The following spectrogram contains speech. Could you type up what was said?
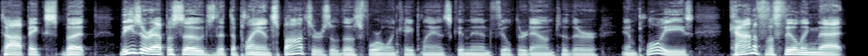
topics. But these are episodes that the plan sponsors of those 401k plans can then filter down to their employees, kind of fulfilling that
